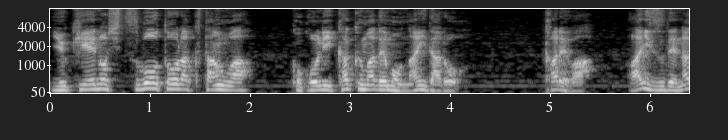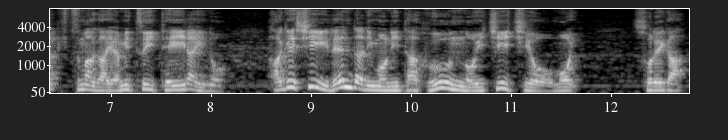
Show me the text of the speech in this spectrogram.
幸恵の失望と落胆は、ここに書くまでもないだろう。彼は、合図で亡き妻が病みついて以来の激しい連打にも似た不運のいちいちを思い、それが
